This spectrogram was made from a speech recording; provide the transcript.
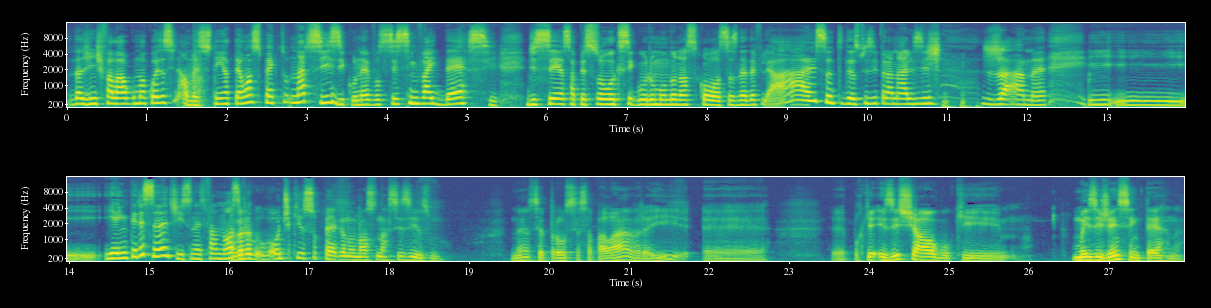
da gente falar alguma coisa assim, não, mas isso tem até um aspecto narcísico, né? Você se envaidece de ser essa pessoa que segura o mundo nas costas, né? Daí eu falei, ai, santo Deus, preciso ir para análise já, já né? E, e, e, é interessante isso, né? Você fala, nossa... Agora, onde que isso pega no nosso narcisismo? Né? Você trouxe essa palavra aí, é, é, porque existe algo que. uma exigência interna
